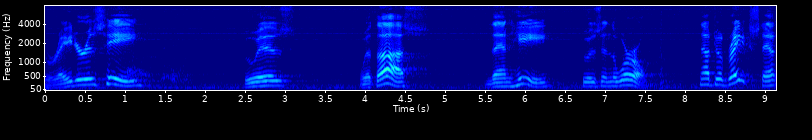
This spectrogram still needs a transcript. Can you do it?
Greater is he who is with us than he who is in the world. Now, to a great extent,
